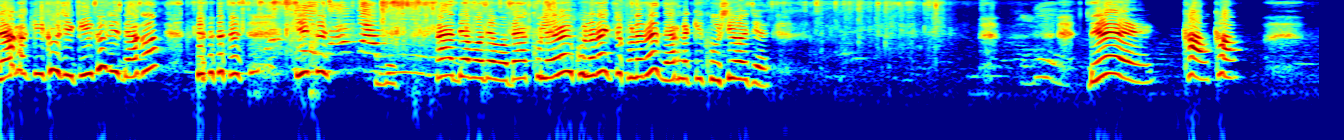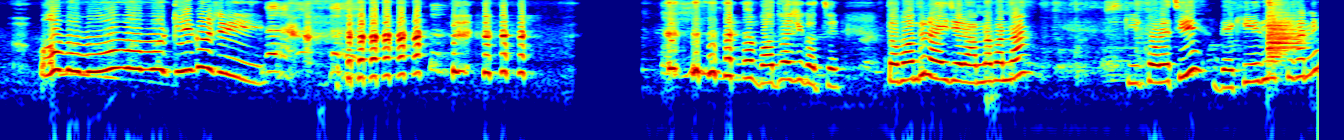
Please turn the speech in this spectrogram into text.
দেখো কি খুশি কি খুশি, দেখো। কি হ্যাঁ দেবো দেবো, দেখ, খুলে দেবে খুলে দে, একটু খুলে দে, দেখ না কি খুশি হয়েছে। দে, খাও খাও। ও বাবু ও বাবু, কি খুশি। বদমাশি করছে। তো বন্ধুরা, এই যে রান্না বান্না কি করেছি? দেখিয়ে দিই একটুখানি।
